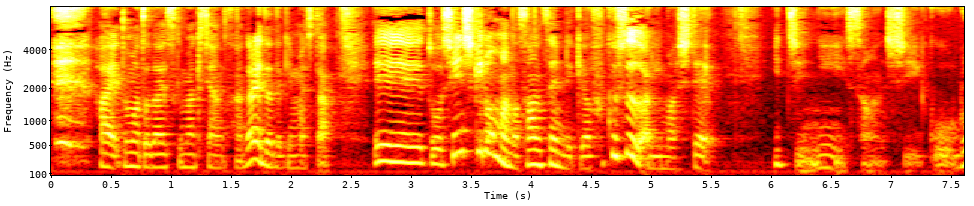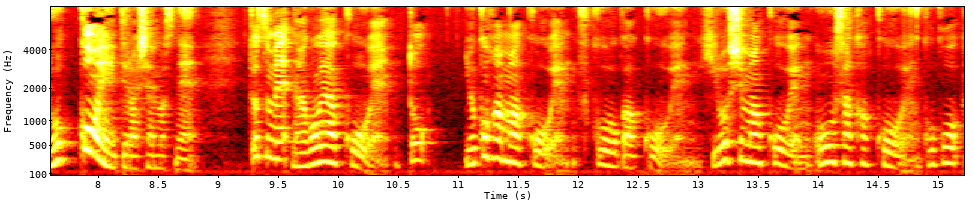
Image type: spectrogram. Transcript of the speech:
はい、トマト大好きまきちゃんさんからいただきました。えーと、新式ローマの参戦歴は複数ありまして、1、2、3、4、5、6公演行ってらっしゃいますね。一つ目、名古屋公演と、横浜公演、福岡公演、広島公演、大阪公演、ここ、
